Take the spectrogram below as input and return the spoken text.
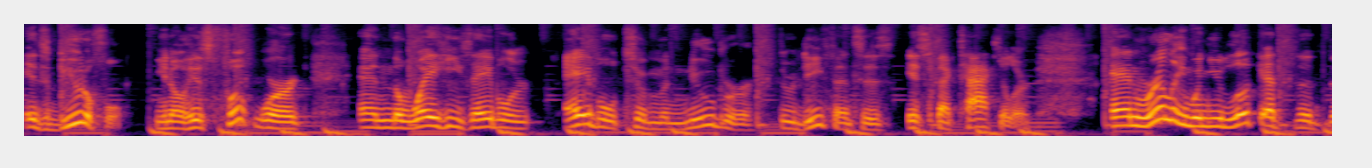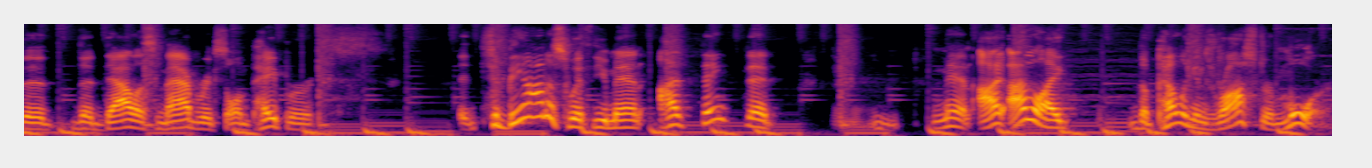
it's beautiful. You know his footwork and the way he's able able to maneuver through defenses is spectacular. And really, when you look at the the, the Dallas Mavericks on paper, to be honest with you, man, I think that man, I, I like the Pelicans roster more.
